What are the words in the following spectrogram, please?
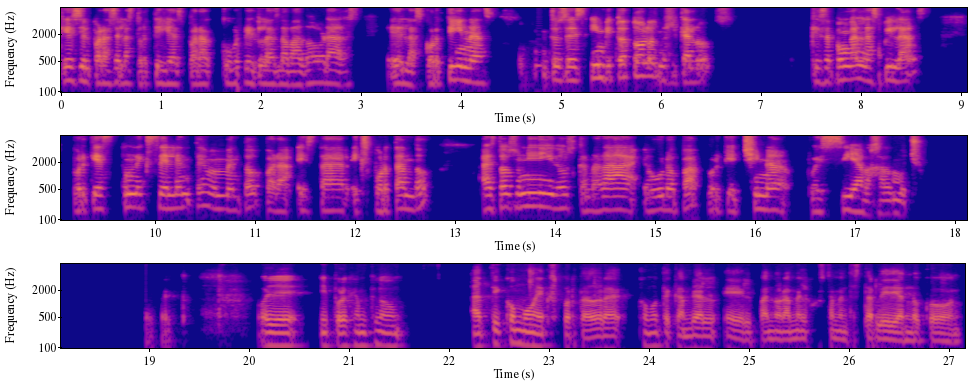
que es el para hacer las tortillas, para cubrir las lavadoras, eh, las cortinas. Entonces, invito a todos los mexicanos que se pongan las pilas porque es un excelente momento para estar exportando a Estados Unidos, Canadá, Europa, porque China pues sí ha bajado mucho. Perfecto. Oye, y por ejemplo, a ti como exportadora, ¿cómo te cambia el, panorama el justamente estar lidiando con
